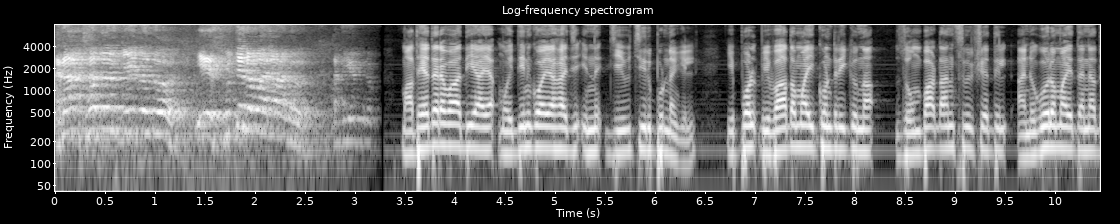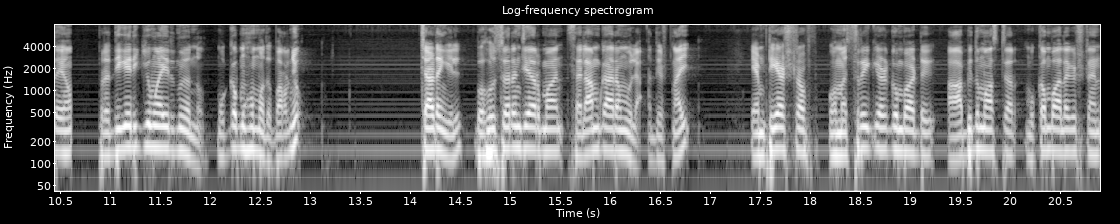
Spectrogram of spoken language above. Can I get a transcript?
അനാച്ഛാദനം ചെയ്തത് ഈ സുജനമാരാണ് അദ്ദേഹത്തിന്റെ മതേതരവാദിയായ മൊയ്തീൻ കോയ ഇന്ന് ജീവിച്ചിരിപ്പുണ്ടെങ്കിൽ ഇപ്പോൾ വിവാദമായിക്കൊണ്ടിരിക്കുന്ന സുംബ ഡാൻസ് വിഷയത്തിൽ അനുകൂലമായി തന്നെ അദ്ദേഹം പ്രതികരിക്കുമായിരുന്നുവെന്നും മുഖ മുഹമ്മദ് പറഞ്ഞു. ചടങ്ങിൽ ബഹുസ്വരം ചെയർമാൻ സലാം കാരമൂല അധ്യക്ഷനായി M T Ashraf Umasree Kizhakkumpat Abid master Mukkam Balakrishnan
